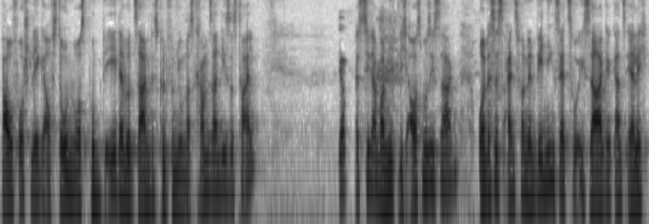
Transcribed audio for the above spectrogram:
Bauvorschläge auf stonewars.de, der wird sagen, das könnte von Jonas Kramm sein, dieses Teil. Ja. Es sieht aber niedlich aus, muss ich sagen. Und es ist eins von den wenigen Sets, wo ich sage, ganz ehrlich,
